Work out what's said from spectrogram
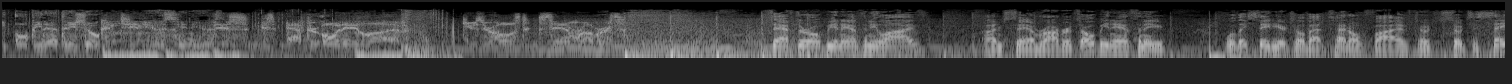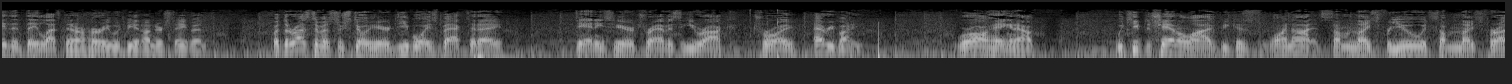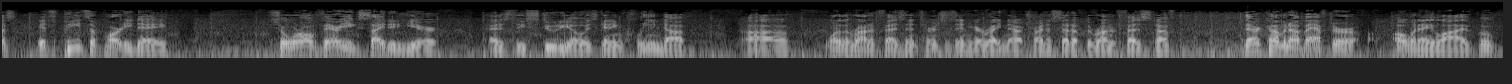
The Opie and Anthony Show continues. continues. This is After O and A Live. Here's your host, Sam Roberts. It's after Opie and Anthony live. I'm Sam Roberts. Opie and Anthony, well, they stayed here till about 10:05. So, so to say that they left in a hurry would be an understatement. But the rest of us are still here. D Boy's back today. Danny's here. Travis, E-Rock, Troy, everybody. We're all hanging out. We keep the channel live because why not? It's something nice for you. It's something nice for us. It's pizza party day. So we're all very excited here as the studio is getting cleaned up. Uh, one of the Ron and Fez interns is in here right now trying to set up the Ron and Fez stuff. They're coming up after O and A live, but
